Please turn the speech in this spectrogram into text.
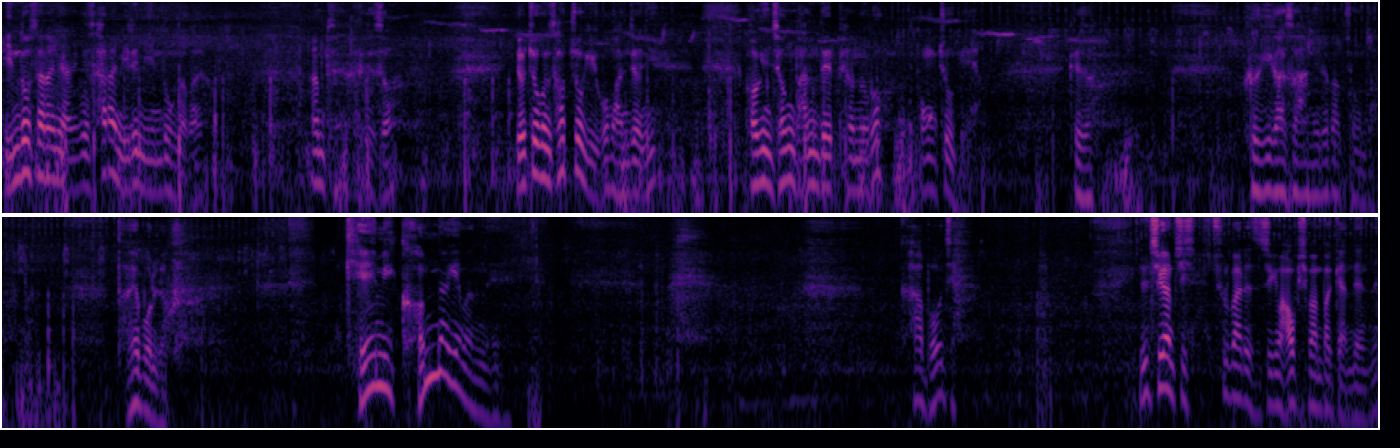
인도 사람이 아니고 사람 이름이 인도인가 봐요. 아무튼 그래서 이쪽은 서쪽이고 완전히 거긴 정반대편으로 동쪽이에요. 그래서 거기 가서 한 1박 정도 한번 더 해보려고. 개미 겁나게 많네. 가보자. 일찌감치 출발해서 지금 9시 반밖에 안 됐네.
